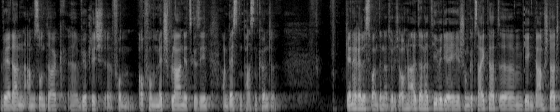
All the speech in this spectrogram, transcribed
wer dann am Sonntag äh, wirklich äh, vom, auch vom Matchplan jetzt gesehen am besten passen könnte. Generell ist Swante natürlich auch eine Alternative, die er hier schon gezeigt hat ähm, gegen Darmstadt.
